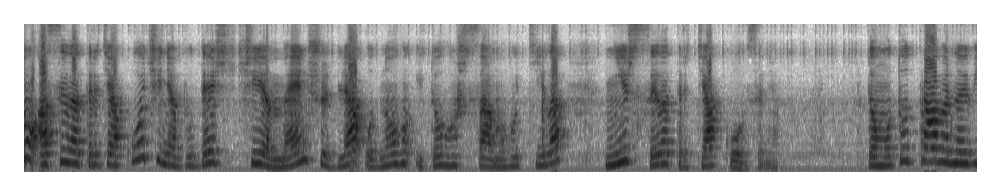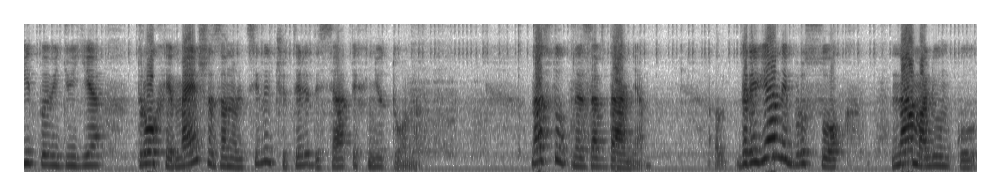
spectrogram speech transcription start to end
Ну, а сила тертя кочення буде ще меншою для одного і того ж самого тіла, ніж сила тертя ковзання. Тому тут правильною відповіддю є трохи менше за 0,4 ньютона. Наступне завдання. Дерев'яний брусок на малюнку,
